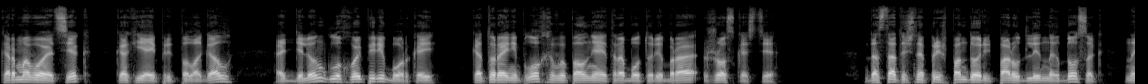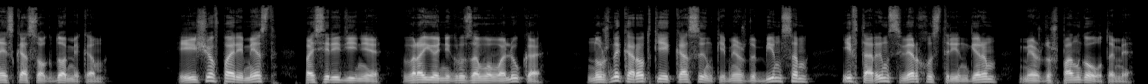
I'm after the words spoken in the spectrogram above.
Кормовой отсек, как я и предполагал, отделен глухой переборкой, которая неплохо выполняет работу ребра жесткости. Достаточно пришпандорить пару длинных досок наискосок домиком. И еще в паре мест посередине, в районе грузового люка, нужны короткие косынки между бимсом и вторым сверху стрингером между шпангоутами.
